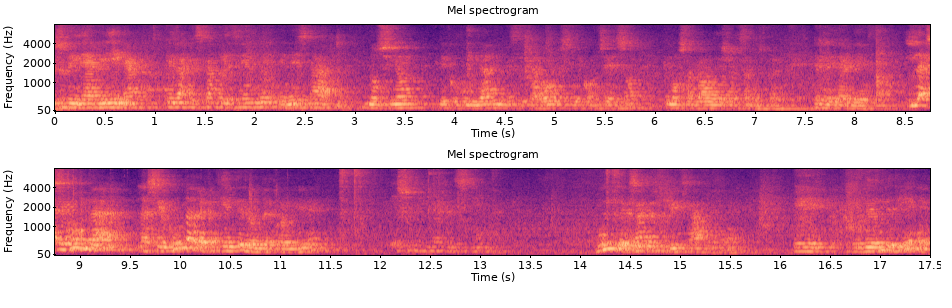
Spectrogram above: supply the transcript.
es una idea griega que es la que está presente en esta noción de comunidad de investigadores y de consenso que hemos hablado de Charles Es la idea griega. Y la segunda, la segunda vertiente de donde proviene es una idea cristiana. Muy interesante su que eh, ¿De dónde viene?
